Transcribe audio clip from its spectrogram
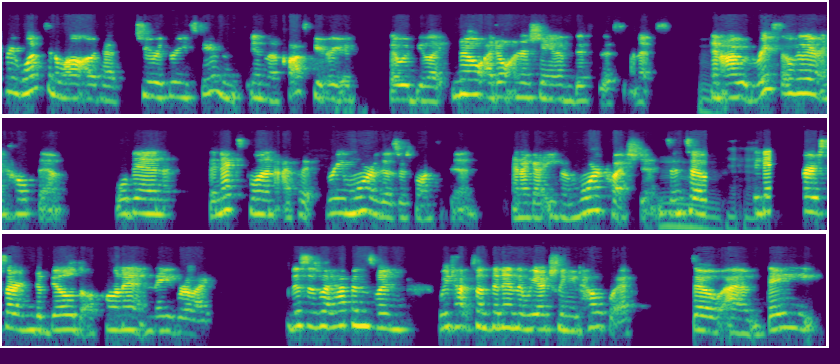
every once in a while, I would have two or three students in the class period that would be like, "No, I don't understand this, this, and this," Hmm. and I would race over there and help them. Well, then the next one, I put three more of those responses in, and I got even more questions. And so Mm. Mhm. they were starting to build upon it, and they were like, "This is what happens when we type something in that we actually need help with." So um, they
